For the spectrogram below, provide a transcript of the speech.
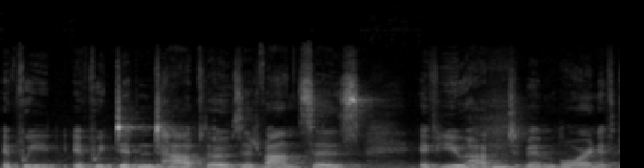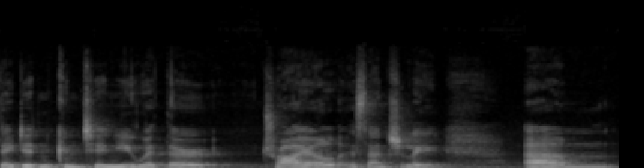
if we if we didn't have those advances, if you hadn't been born, if they didn't continue with their trial, essentially. Um,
